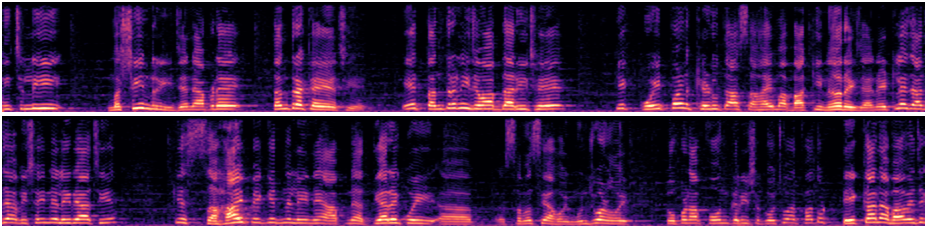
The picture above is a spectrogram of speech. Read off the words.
નીચલી મશીનરી જેને આપણે તંત્ર કહીએ છીએ, એ તંત્રની જવાબદારી છે કે કોઈ પણ ખેડૂત આ સહાયમાં બાકી ન રહી જાય. અને એટલે જ આજે આ વિષયને લઈ રહ્યા છીએ કે સહાય પેકેજને લઈને આપને અત્યારે કોઈ સમસ્યા હોય, મૂંઝવણ હોય, તો પણ આપ ફોન કરી શકો છો અથવા તો ટેકાના ભાવે જે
